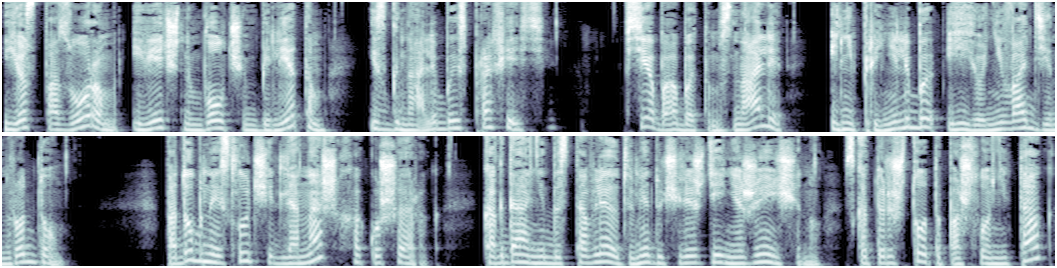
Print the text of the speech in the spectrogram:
Ее с позором и вечным волчьим билетом изгнали бы из профессии. Все бы об этом знали и не приняли бы ее ни в один роддом. Подобные случаи для наших акушерок, когда они доставляют в медучреждение женщину, с которой что-то пошло не так,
